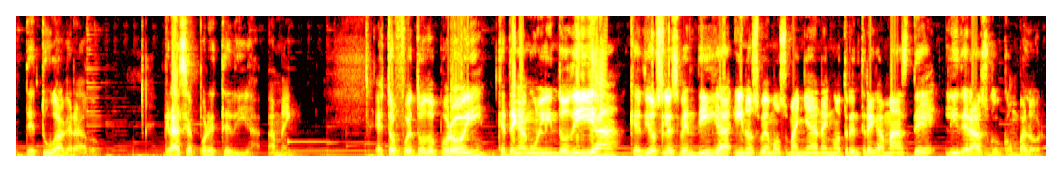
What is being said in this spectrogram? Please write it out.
de tu agrado. Gracias por este día. Amén. Esto fue todo por hoy. Que tengan un lindo día, que Dios les bendiga y nos vemos mañana en otra entrega más de Liderazgo con Valor.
